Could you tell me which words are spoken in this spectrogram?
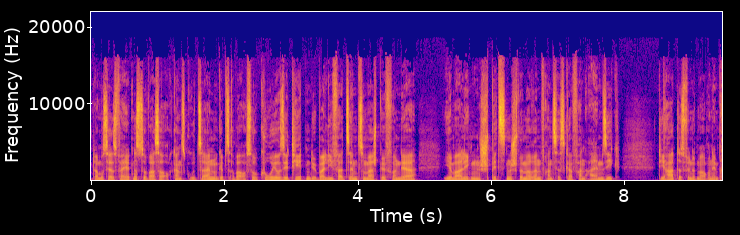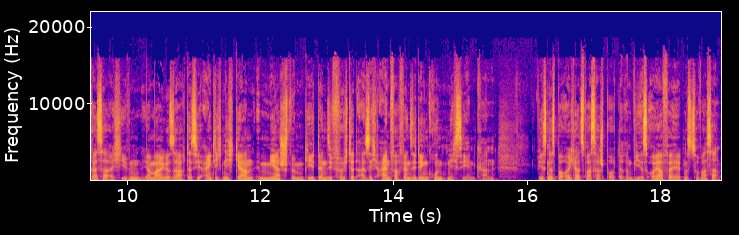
da muss ja das Verhältnis zu Wasser auch ganz gut sein. Nun gibt es aber auch so Kuriositäten, die überliefert sind, zum Beispiel von der ehemaligen Spitzenschwimmerin Franziska van Almsieg. Die hat, das findet man auch in den Pressearchiven, ja mal gesagt, dass sie eigentlich nicht gern im Meer schwimmen geht, denn sie fürchtet sich einfach, wenn sie den Grund nicht sehen kann. Wie ist denn das bei euch als Wassersportlerin? Wie ist euer Verhältnis zu Wasser?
